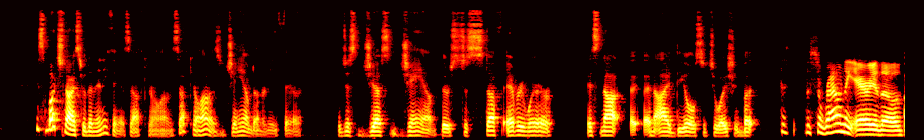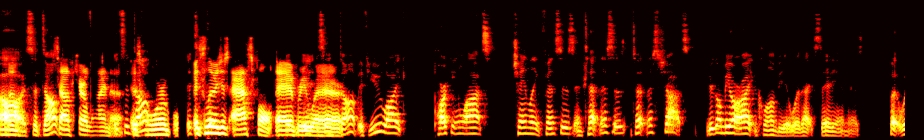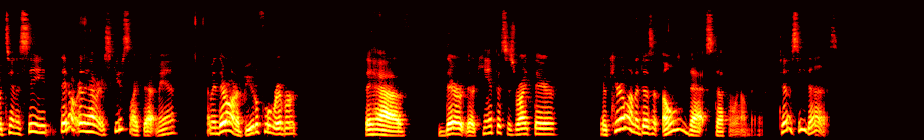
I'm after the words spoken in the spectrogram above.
it's much nicer than anything at South Carolina. South Carolina is jammed underneath there. It's just just jammed. There's just stuff everywhere. It's not a- an ideal situation, but The, the surrounding area though of, oh, it's a dump. South Carolina It's horrible. It's It's, literally just asphalt everywhere. It's a dump. If you like parking lots, chain link fences, and tetanus tetanus shots, you're going to be all right in Columbia, where that stadium is. But with Tennessee, they don't really have an excuse like that, man. I mean, they're on a beautiful river. They have their their campus is right there. You know, Carolina doesn't own that stuff around there. Tennessee does.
